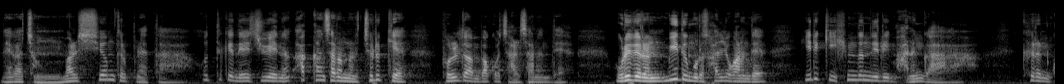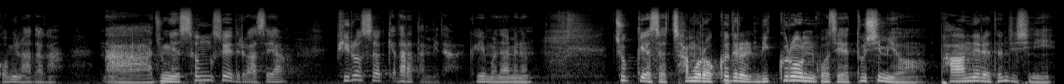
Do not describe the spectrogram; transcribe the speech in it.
내가 정말 시험 들 뻔했다. 어떻게 내 주위에 있는 악한 사람들은 저렇게 벌도 안 받고 잘 사는데 우리들은 믿음으로 살려고 하는데 이렇게 힘든 일이 많은가 그런 고민을 하다가 나중에 성수에 들어가서야 비로소 깨달았답니다. 그게 뭐냐면은 주께서 참으로 그들을 미끄러운 곳에 두시며 파멸에 던지시니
